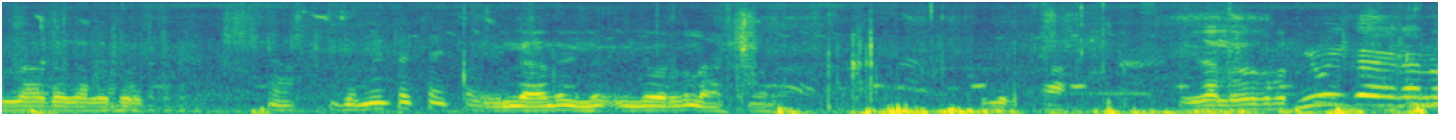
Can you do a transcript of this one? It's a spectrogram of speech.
ಇಲ್ಲ ಆದಾಗ ಅಲ್ಲಿ ಬರುತ್ತೆ ಜಮೀನು ಟಚ್ ಆಯ್ತು? ಇಲ್ಲ ಅಂದರೆ ಇಲ್ಲಿ ಇಲ್ಲಿವರೆಗೂ ಲಾಸ್ಟ್ ಮಾಡಿ. ನೀವು ಈಗ ನಾನು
